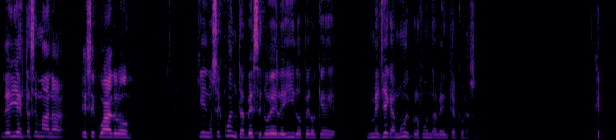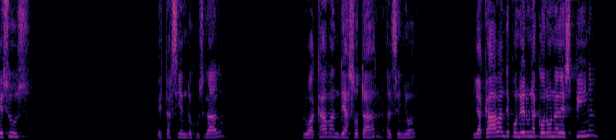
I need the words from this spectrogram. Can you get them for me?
Leía esta semana ese cuadro que no sé cuántas veces lo he leído, pero que me llega muy profundamente al corazón. Jesús está siendo juzgado, lo acaban de azotar al Señor, le acaban de poner una corona de espina,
